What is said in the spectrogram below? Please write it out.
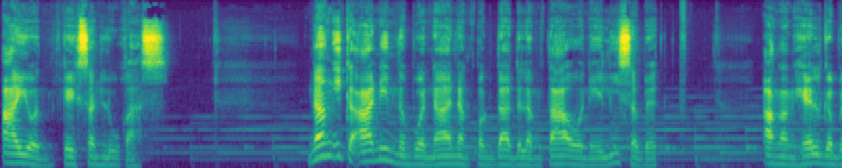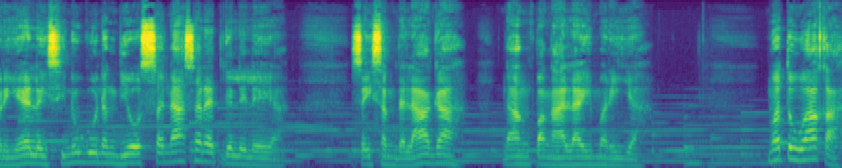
ayon kay San Lucas. Nang ika-anim na buwan na ng pagdadalang tao ni Elizabeth, ang Anghel Gabriel ay sinugo ng Diyos sa Nazaret, Galilea, sa isang dalaga na ang pangalay Maria. Matuwa ka,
